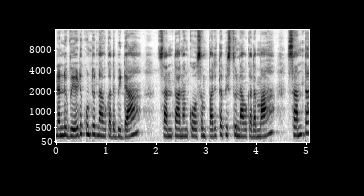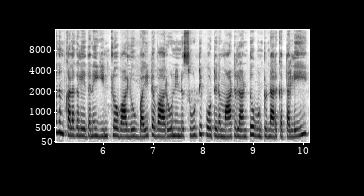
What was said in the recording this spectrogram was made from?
నన్ను వేడుకుంటున్నావు కదా బిడ్డ. సంతానం కోసం పరితపిస్తున్నావు కదమ్మా. సంతానం కలగలేదని ఇంట్లో వాళ్ళు బయట వారు నిన్ను సూటిపోటిన మాటలు అంటూ ఉంటున్నారు కదా తల్లి.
